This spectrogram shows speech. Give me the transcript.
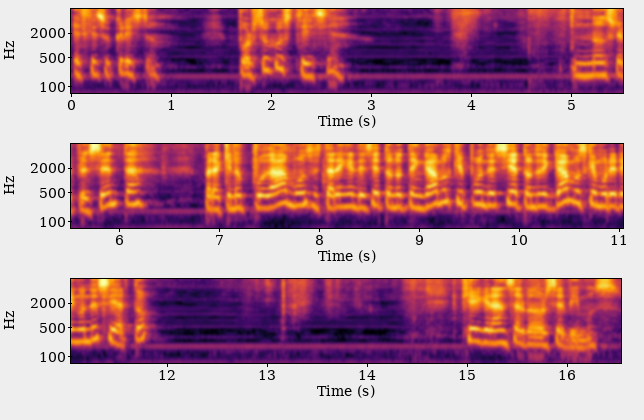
Es Jesucristo. Por su justicia nos representa para que no podamos estar en el desierto, no tengamos que ir por un desierto, no tengamos que morir en un desierto. Qué gran Salvador servimos.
